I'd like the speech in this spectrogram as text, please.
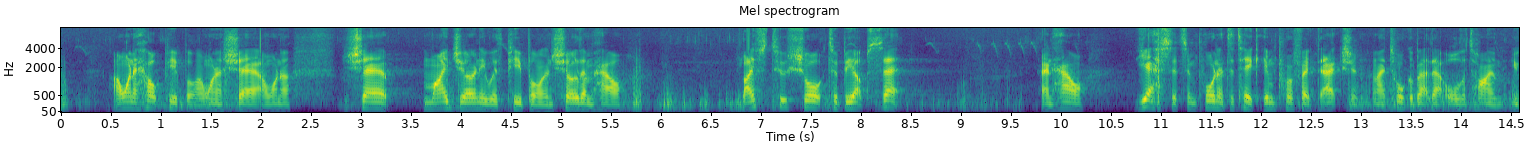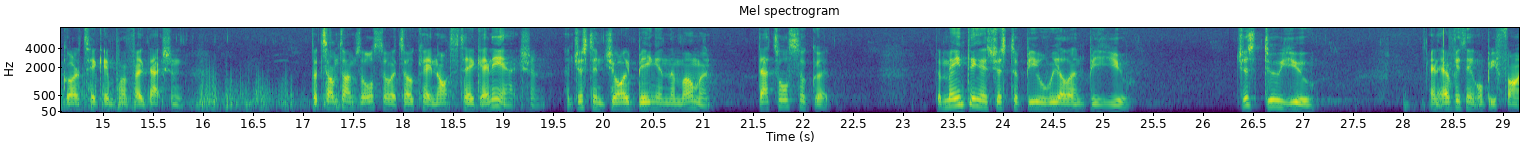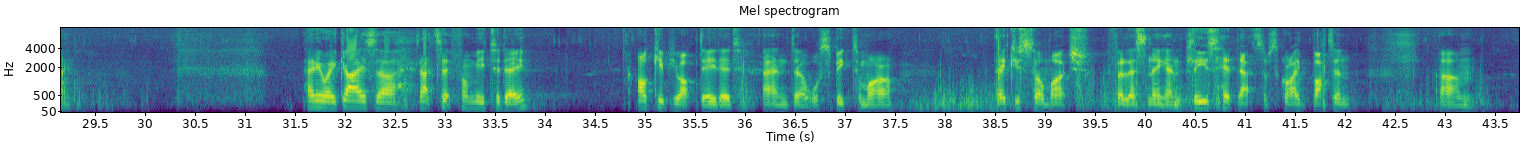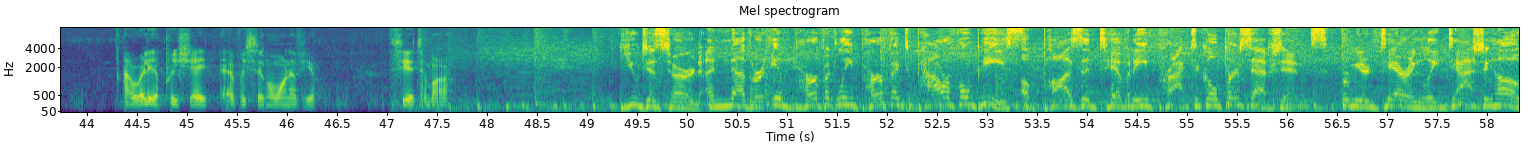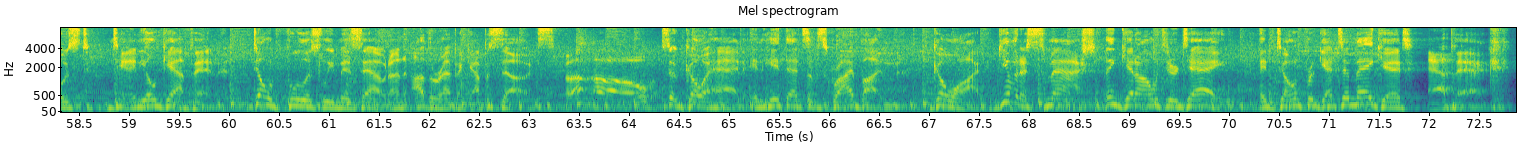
I want to help people. I want to share. I want to share my journey with people and show them how life's too short to be upset. And how, yes, it's important to take imperfect action. And I talk about that all the time. You've got to take imperfect action. But sometimes also it's okay not to take any action and just enjoy being in the moment. That's also good. The main thing is just to be real and be you. Just do you, and everything will be fine. Anyway, guys, uh, that's it from me today. I'll keep you updated and uh, we'll speak tomorrow. Thank you so much for listening and please hit that subscribe button. Um, I really appreciate every single one of you. See you tomorrow. You just heard another imperfectly perfect, powerful piece of positivity, practical perceptions from your daringly dashing host, Daniel Gefen. Don't foolishly miss out on other epic episodes. Uh oh. So go ahead and hit that subscribe button. Go on, give it a smash, then get on with your day. And don't forget to make it epic.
